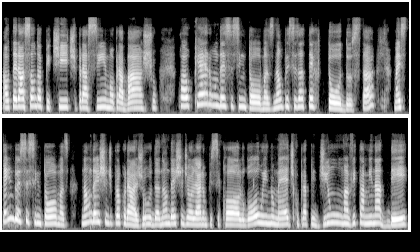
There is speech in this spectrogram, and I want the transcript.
alteração do apetite para cima ou para baixo, qualquer um desses sintomas, não precisa ter todos, tá? Mas tendo esses sintomas, não deixe de procurar ajuda, não deixe de olhar um psicólogo ou ir no médico para pedir uma vitamina D,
